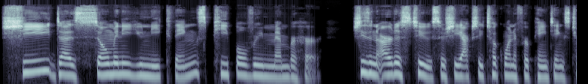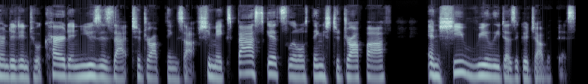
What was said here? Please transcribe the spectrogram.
She does so many unique things. People remember her. She's an artist too. So she actually took one of her paintings, turned it into a card and uses that to drop things off. She makes baskets, little things to drop off. And she really does a good job at this.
